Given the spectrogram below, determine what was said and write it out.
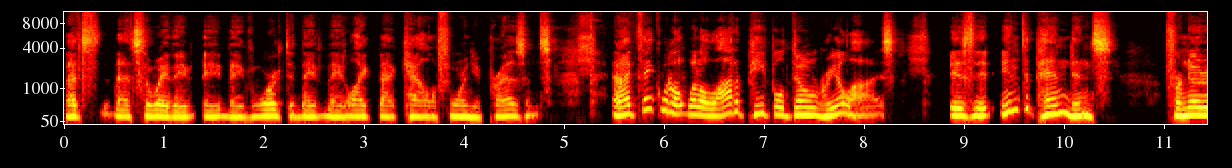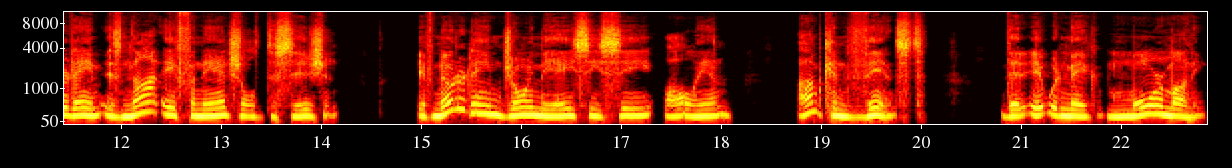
that's that's the way they, they they've worked it. They they like that California presence, and I think what what a lot of people don't realize is that independence for Notre Dame is not a financial decision if Notre Dame joined the ACC all in, I'm convinced that it would make more money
